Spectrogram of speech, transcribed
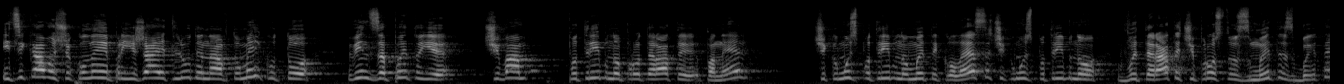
І цікаво, що коли приїжджають люди на автомийку, то він запитує, чи вам потрібно протирати панель, чи комусь потрібно мити колеса, чи комусь потрібно витирати, чи просто змити, збити.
